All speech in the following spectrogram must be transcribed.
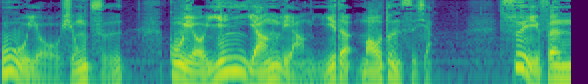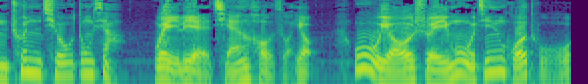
物有雄雌，故有阴阳两仪的矛盾思想。岁分春秋冬夏，位列前后左右，物有水木金火土，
